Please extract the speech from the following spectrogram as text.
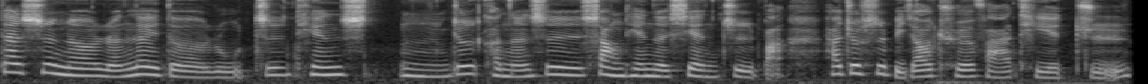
但是呢，人类的乳汁天生，嗯，就是可能是上天的限制吧，它就是比较缺乏铁质。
